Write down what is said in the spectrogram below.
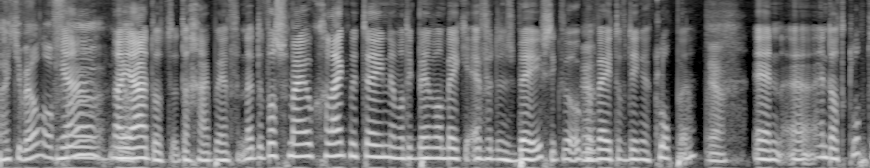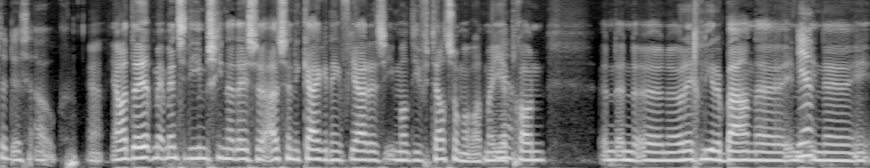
had je wel? Of, ja, eh, nou ja, dat, daar ga ik ben van. nou, Dat was voor mij ook gelijk meteen, eh, want ik ben wel een beetje evidence-based. Ik wil ook Ja. wel weten of dingen kloppen. Ja. En, eh, en dat klopte dus ook. Ja, ja want de, met mensen die misschien naar deze uitzending kijken, denken van ja, dat is iemand die vertelt zomaar wat. Maar je Ja. hebt gewoon een, een, een reguliere baan in, Ja. in, in,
